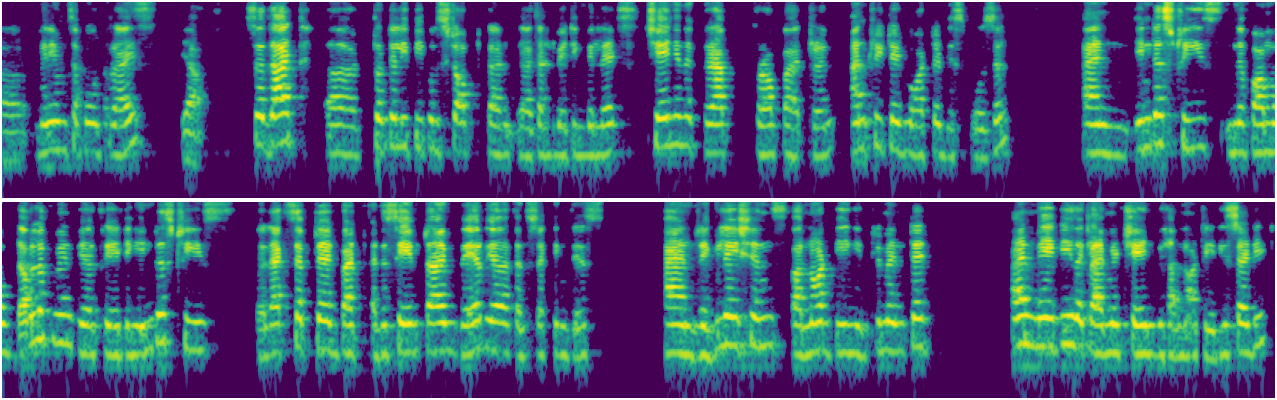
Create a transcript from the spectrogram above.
uh, minimum support price. Yeah. So that uh, totally people stopped uh, cultivating millets, change in the crop, crop pattern, untreated water disposal, and industries in the form of development. We are creating industries well accepted, but at the same time, where we are constructing this and regulations are not being implemented, and maybe the climate change we have not really studied.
